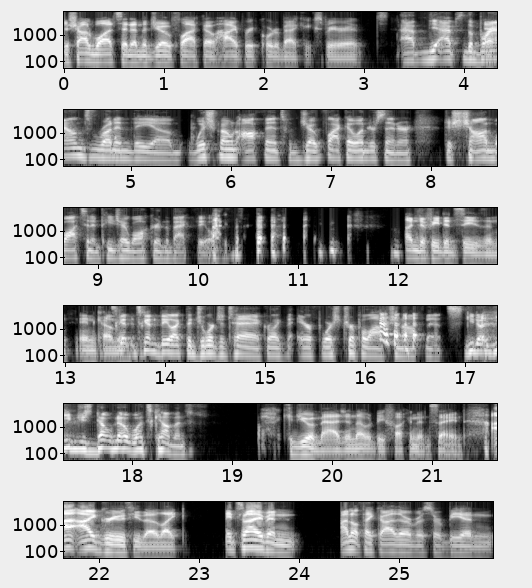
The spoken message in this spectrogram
Deshaun Watson and the Joe Flacco hybrid quarterback experience. Yeah, the Browns yeah. running the um, wishbone offense with Joe Flacco under center, Deshaun Watson and PJ Walker in the backfield. Undefeated season incoming. It's going to be like the Georgia Tech or like the Air Force triple option offense. You know, you just don't know what's coming. Could you imagine? That would be fucking insane. I, I agree with you though. Like, it's not even I don't think either of us are being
